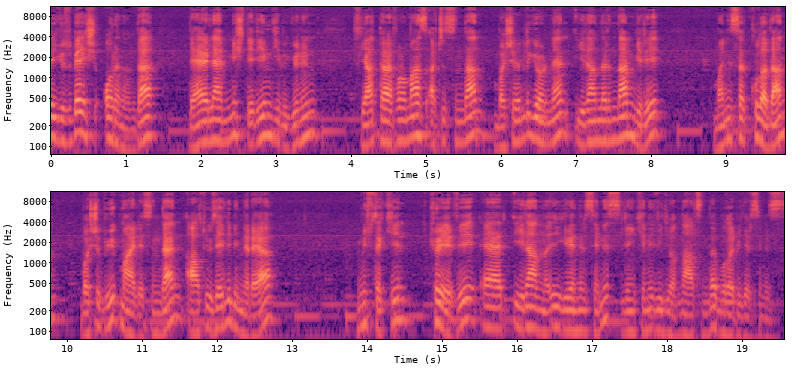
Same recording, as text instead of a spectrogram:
%105 oranında değerlenmiş dediğim gibi günün fiyat performans açısından başarılı görünen ilanlarından biri Manisa Kula'dan Başı Büyük Mahallesi'nden 650 bin liraya müstakil köy evi eğer ilanla ilgilenirseniz linkini videonun altında bulabilirsiniz.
